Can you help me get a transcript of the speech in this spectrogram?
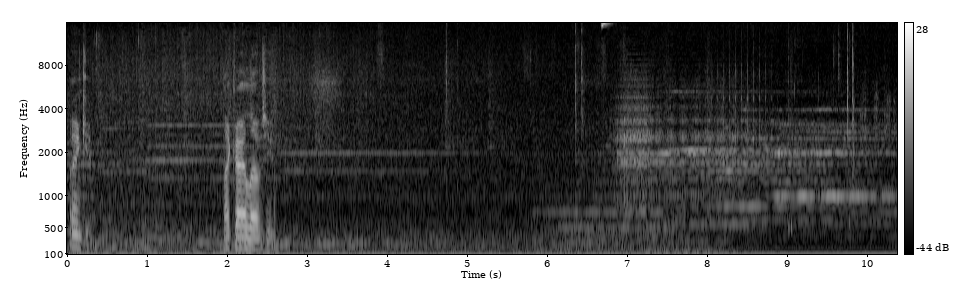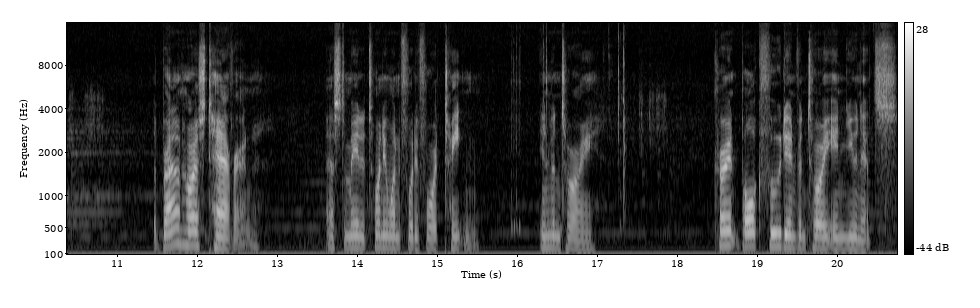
Thank you. That guy loves you. The Brown Horse Tavern. Estimated 2144 Titan. Inventory. Current bulk food inventory in units.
